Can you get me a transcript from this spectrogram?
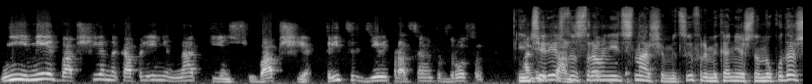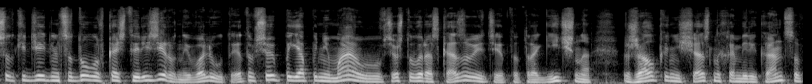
не имеют вообще накоплений на пенсию. Вообще. 39% взрослых Интересно сравнить с нашими цифрами, конечно, но куда же все-таки денется доллар в качестве резервной валюты? Это все, я понимаю, все, что вы рассказываете, это трагично, жалко несчастных американцев,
